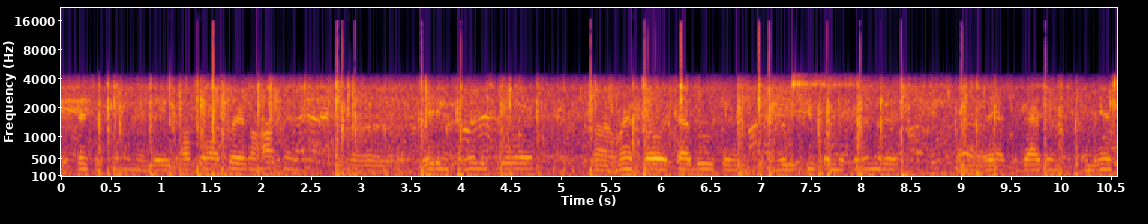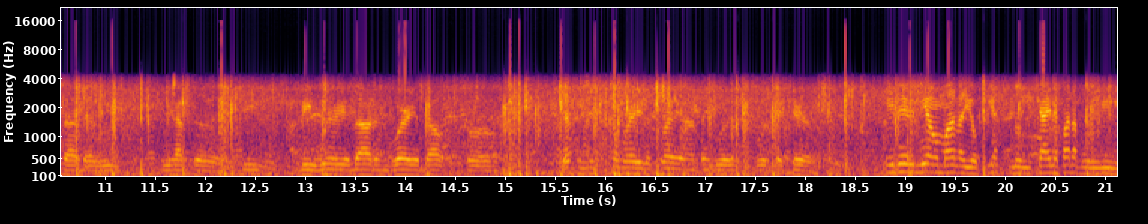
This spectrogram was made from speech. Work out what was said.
defensive team, and they also have players on offense. Uh, waiting can really score. Uh, Renfro is taboo, can really shoot from the perimeter. Uh, they have some guys in, in the inside that we we have to be be wary about and worry about. So definitely just come ready to play, and I think we'll we'll take care of it. Είναι μια ομάδα η οποία συνολικά είναι πάρα πολύ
